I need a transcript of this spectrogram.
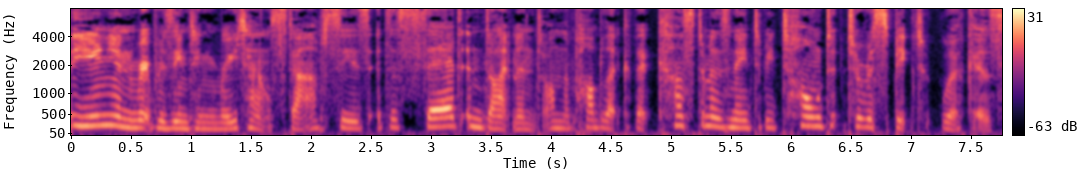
The union representing retail staff says it's a sad indictment on the public that customers need to be told to respect workers.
